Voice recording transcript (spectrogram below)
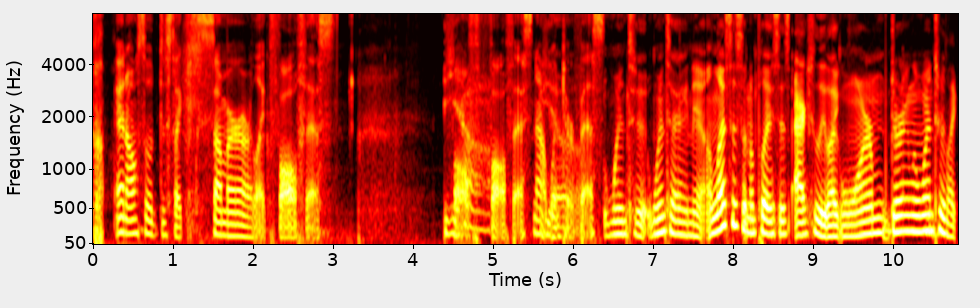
and also just like summer or like fall fest, fall, fall fest, not winter fest. Winter, winter ain't it? Unless it's in a place that's actually like warm during the winter, like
